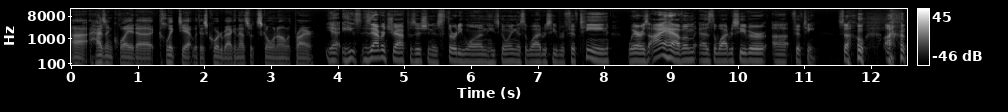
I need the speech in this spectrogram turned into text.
Uh, hasn't quite uh, clicked yet with his quarterback, and that's what's going on with Pryor. Yeah, he's his average draft position is 31. He's going as the wide receiver 15, whereas I have him as the wide receiver uh, 15. So I'm,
